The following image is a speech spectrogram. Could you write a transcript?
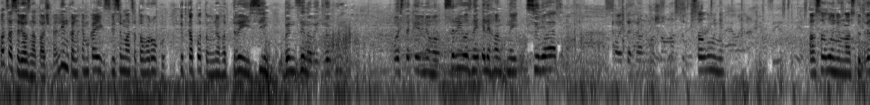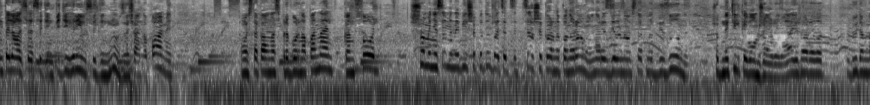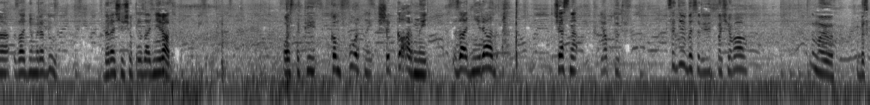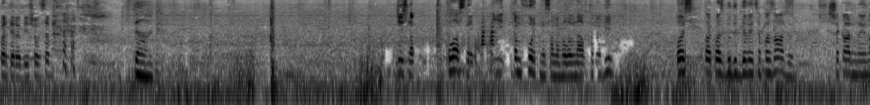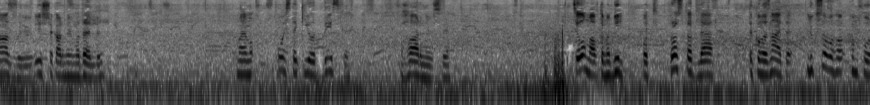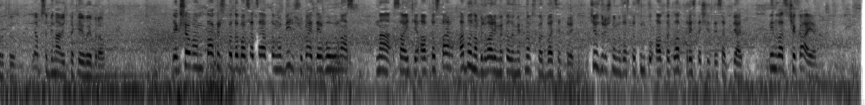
Оце серйозна тачка. Lincoln MKX з 18-го року. Під капотом в нього 3,7 бензиновий двигун. Ось такий в нього серйозний елегантний силует. Давайте глянемо, що у нас тут в салоні. А в салоні в нас тут вентиляція сидінь, підігрів сидінь, ну, звичайно, пам'ять. Ось така у нас приборна панель, консоль. Що мені саме найбільше подобається, це ця шикарна панорама. Вона розділена ось так на дві зони, щоб не тільки вам жарило, а й жарило людям на задньому ряду. До речі, що про задній ряд. Ось такий комфортний, шикарний задній ряд. Чесно, я б тут сидів би собі, відпочивав. Думаю, без квартири обійшовся б. Так. Дійсно класний і комфортний саме головне автомобіль. Ось так вас будуть дивитися позаду з шикарною назвою і з шикарною моделлю. Маємо ось такі от диски. Гарні всі. В цілому автомобіль от просто для такого, знаєте, люксового комфорту. Я б собі навіть такий вибрав. Якщо вам також сподобався цей автомобіль, шукайте його у нас на сайті Автостар або на бульварі Миколи Міхновського 23, чи в зручному застосунку Автоклаб 365. Він вас чекає.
